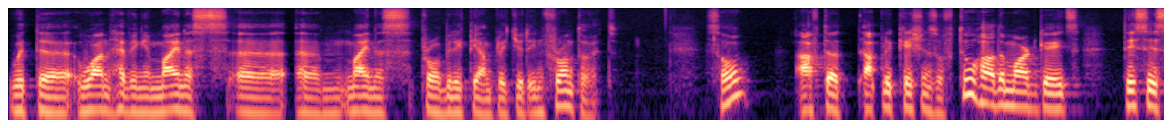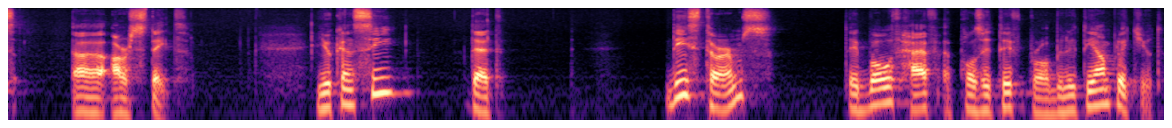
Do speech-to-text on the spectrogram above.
with the 1 having a minus, uh, um, minus probability amplitude in front of it. So after applications of two Hadamard gates, this is uh, our state. You can see that these terms they both have a positive probability amplitude,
